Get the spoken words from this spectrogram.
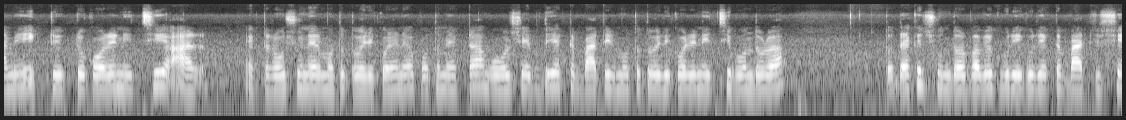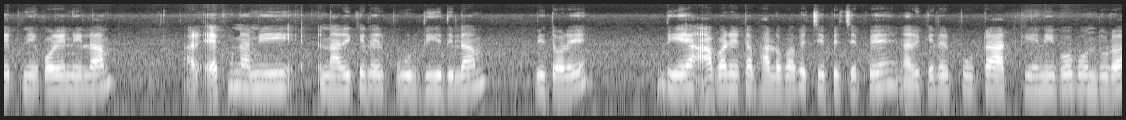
আমি একটু একটু করে নিচ্ছি আর একটা রসুনের মতো তৈরি করে নেব। প্রথমে একটা গোল শেপ দিয়ে একটা বাটির মতো তৈরি করে নিচ্ছি বন্ধুরা। তো দেখেন সুন্দরভাবে ঘুরিয়ে ঘুরিয়ে একটা বাটির শেপ নিয়ে করে নিলাম। আর এখন আমি নারিকেলের পুর দিয়ে দিলাম ভিতরে। দিয়ে আবার এটা ভালোভাবে চেপে চেপে নারিকেলের পুরটা আটকিয়ে নিব বন্ধুরা।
